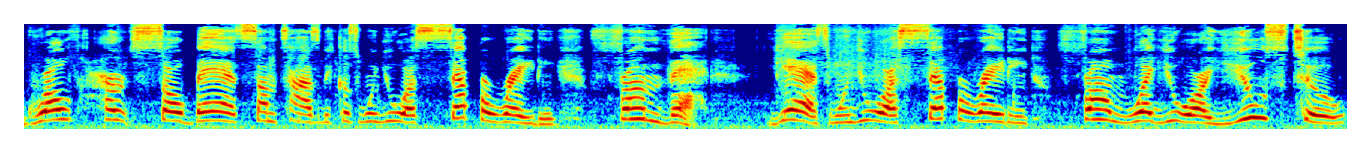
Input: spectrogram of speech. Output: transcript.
Growth hurts so bad sometimes because when you are separating from that, Yes, when you are separating from what you are used to,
